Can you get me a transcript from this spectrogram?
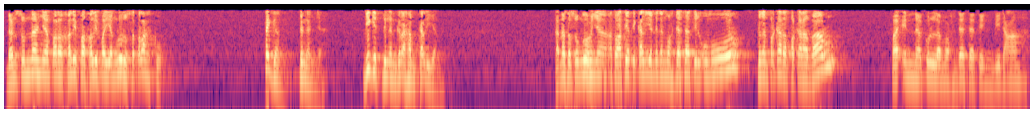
Dan sunnahnya para khalifah-khalifah yang lurus setelahku. Pegang dengannya. Gigit dengan geraham kalian. Karena sesungguhnya atau hati-hati kalian dengan muhdatsatil umur dengan perkara-perkara baru Fa inna kulla muhdatsatin bid'ah.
